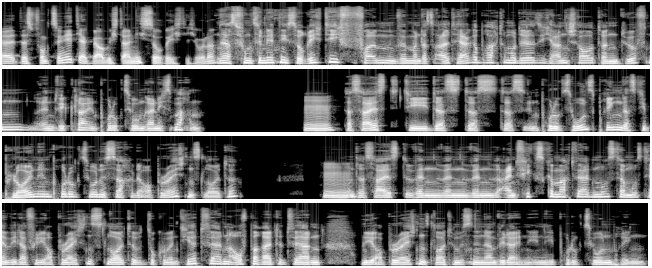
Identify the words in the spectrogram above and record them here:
äh, das funktioniert ja, glaube ich, da nicht so richtig, oder? Das funktioniert nicht so richtig. Vor allem, wenn man das althergebrachte Modell sich anschaut, dann dürfen Entwickler in Produktion gar nichts machen. Mhm. Das heißt, die, das, das, das in Produktionsbringen, das Deployen in Produktion ist Sache der Operations-Leute. Mhm. Und das heißt, wenn, wenn, wenn ein Fix gemacht werden muss, dann muss der wieder für die Operations-Leute dokumentiert werden, aufbereitet werden und die Operations-Leute müssen ihn dann wieder in, in die Produktion bringen.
